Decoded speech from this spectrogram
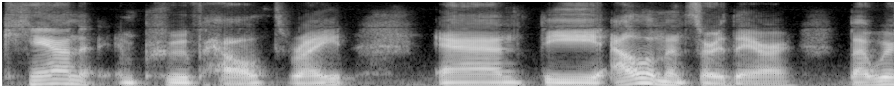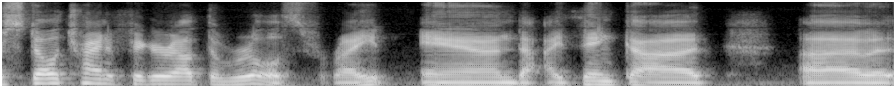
can improve health, right? And the elements are there, but we're still trying to figure out the rules, right? And I think uh, uh,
